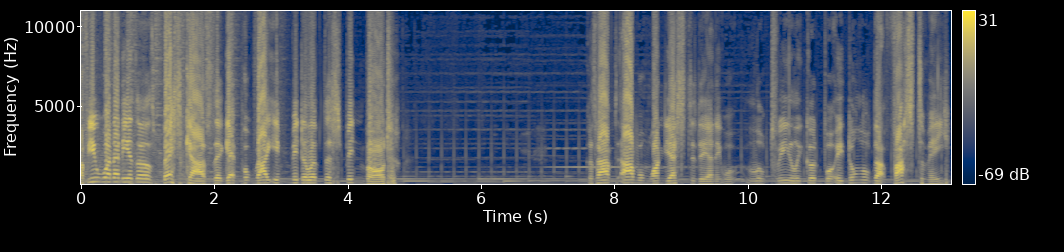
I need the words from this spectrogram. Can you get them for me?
Have you won any of those best cars that get put right in middle of the spin board? Because I I won one yesterday and it looked really good, but it don't look that fast to me,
